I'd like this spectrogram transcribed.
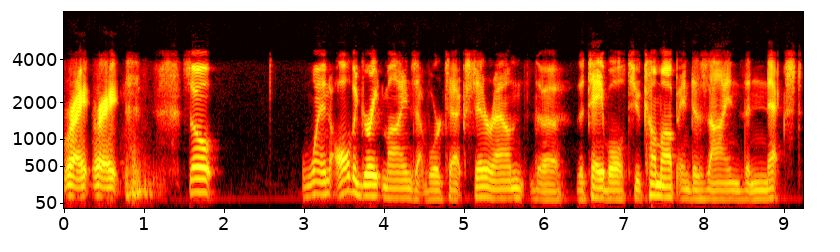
Right, right. So when all the great minds at Vortex sit around the the table to come up and design the next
